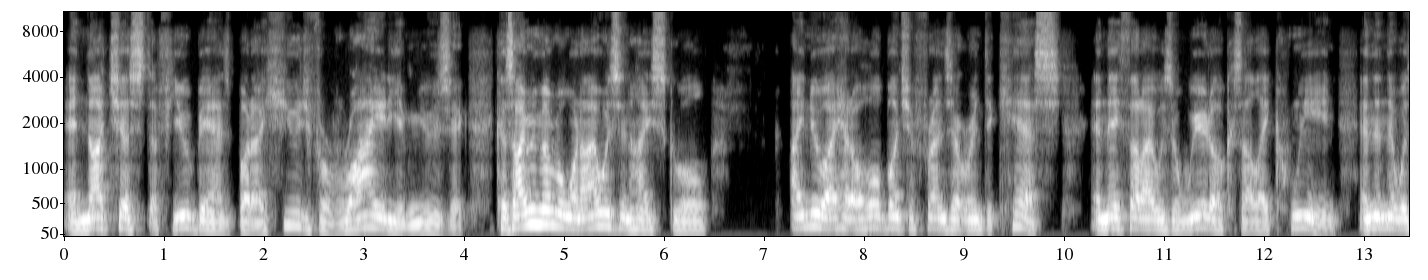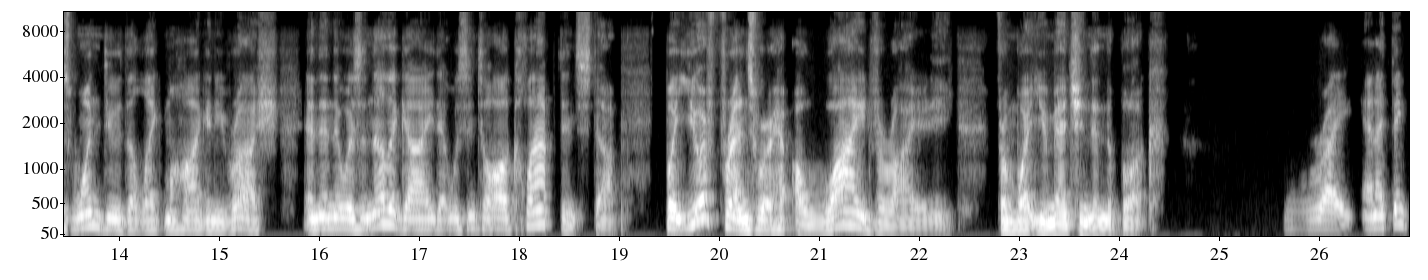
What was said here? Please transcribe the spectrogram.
and not just a few bands, but a huge variety of music. Because I remember when I was in high school, I knew I had a whole bunch of friends that were into Kiss and they thought I was a weirdo because I like Queen. And then there was one dude that liked Mahogany Rush, and then there was another guy that was into all Clapton stuff. But your friends were a wide variety from what you mentioned in the book. Right. And I think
